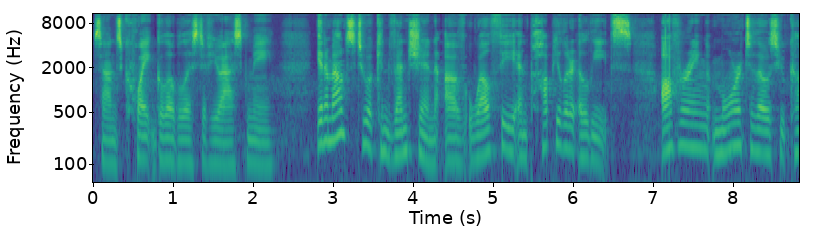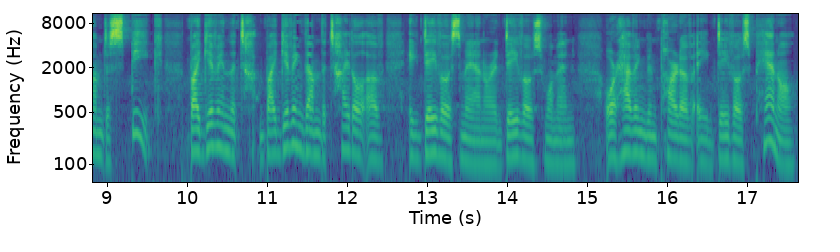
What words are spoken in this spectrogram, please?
Sounds quite globalist if you ask me. It amounts to a convention of wealthy and popular elites offering more to those who come to speak by giving, the by giving them the title of a Davos man or a Davos woman or having been part of a Davos panel,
